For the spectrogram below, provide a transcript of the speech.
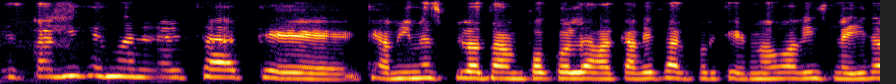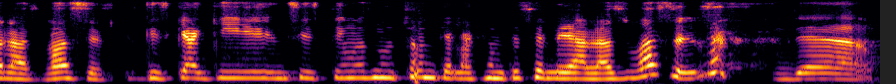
Están diciendo en el chat que, que a mí me explota un poco la cabeza porque no habéis leído las bases. Porque es que aquí insistimos mucho en que la gente se lea las bases. Ya.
